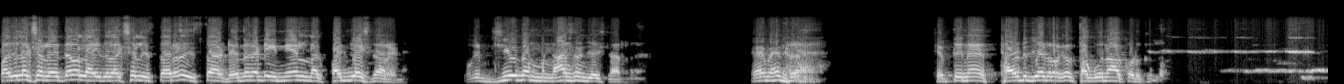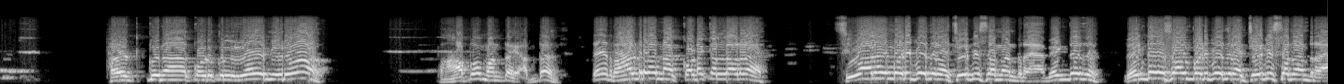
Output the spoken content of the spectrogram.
పది లక్షలు అయితే వాళ్ళు ఐదు లక్షలు ఇస్తారు ఇస్తారంట ఎందుకంటే ఇన్నేళ్ళు నాకు పని చేసినారండి. ఒక జీవితం నాశనం చేసినారా ఏమైందిరా? చెప్తేనే థర్డ్ జనరల్ తగ్గు నా కొడుకులు. థర్డ్ నా కొడుకులు రే మీరు! పాపం అంత అంత. రాడరా నా కొడకల్లారా. శివాలయం పడిపోయిందిరా చేపిస్తానంటరా వెంకటేశ్వర వెంకటేశ్వర స్వామి పడిపోయిందిరా చేపిస్తానంటరా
